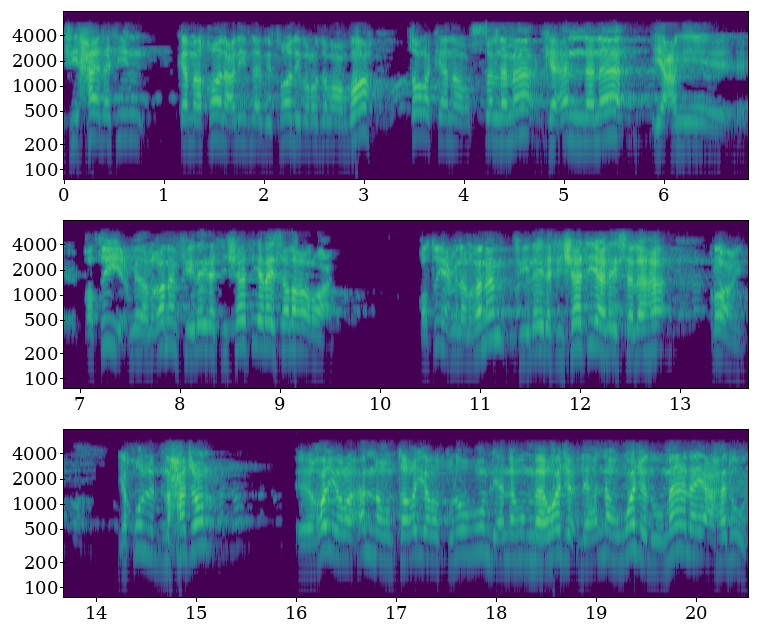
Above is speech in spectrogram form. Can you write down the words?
في حالة كما قال علي بن أبي طالب رضي الله عنه تركنا وسلم كأننا يعني قطيع من الغنم في ليلة شاتية ليس لها راعي. قطيع من الغنم في ليلة شاتية ليس لها راعي. يقول ابن حجر غير أنهم تغيرت قلوبهم لأنهم, ما وجد لأنهم وجدوا ما لا يعهدون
